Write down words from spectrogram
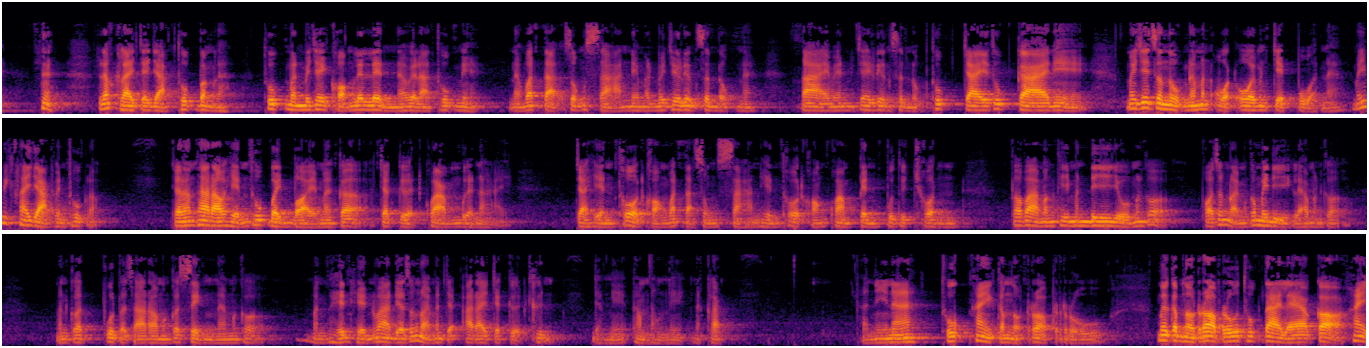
แล้วใครจะอยากทุกข์บ้างล่ะ ทุกข์มันไม่ใช่ของเล่นๆนะเวลาทุกข์เนี่ยนะวัฏฏะสงสารเนี่ยมันไม่ใช่เรื่องสนุกนะตายมันไม่ใช่เรื่องสนุกทุกข์ใจทุกข์กายนี่ ไม่ใช่สนุกนะมันโอดโอยมันเจ็บปวดนะไม่มีใครอยากเป็นทุกข์หรอกฉะนั้นถ้าเราเห็นทุกข์บ่อยๆ มันก็จะเกิดความเบื่อหน่าย จะเห็นโทษของวัฏฏะสงสาร เห็นโทษของความเป็นปุถุชน เพราะว่าบางทีมันดีอยู่ มันก็พอสักหน่อยมันก็ไม่ดีอีกแล้ว มันก็ มันก็พูดภาษาเรามันก็เซ็งนะ มันก็มันเห็นเห็นว่าเดี๋ยวสักหน่อยมันจะอะไรจะเกิดขึ้น อย่างนี้ทำตรงนี้นะครับ อันนี้นะ ทุกให้กำหนดรอบรู้ เมื่อกำหนดรอบรู้ทุกได้แล้วก็ให้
